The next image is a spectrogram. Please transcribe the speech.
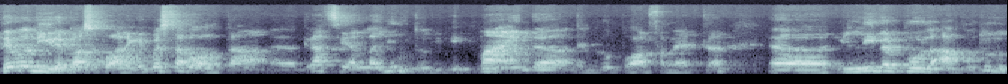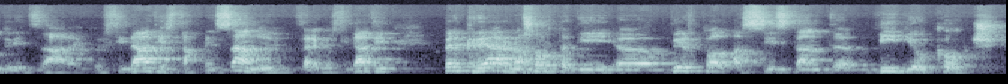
devo dire, Pasquale, che questa volta, eh, grazie all'aiuto di DeepMind del gruppo Alphabet, eh, il Liverpool ha potuto utilizzare questi dati e sta pensando di utilizzare questi dati per creare una sorta di uh, virtual assistant video coach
